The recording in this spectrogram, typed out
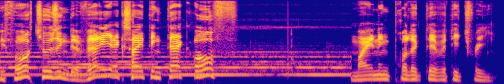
before choosing the very exciting tech of Mining Productivity Tree.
